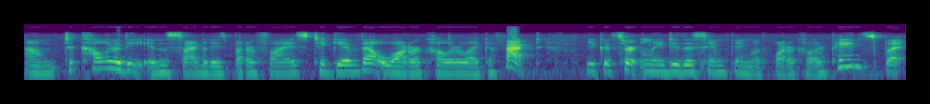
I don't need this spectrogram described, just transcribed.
um, to color the inside of these butterflies to give that watercolor like effect. You could certainly do the same thing with watercolor paints, but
